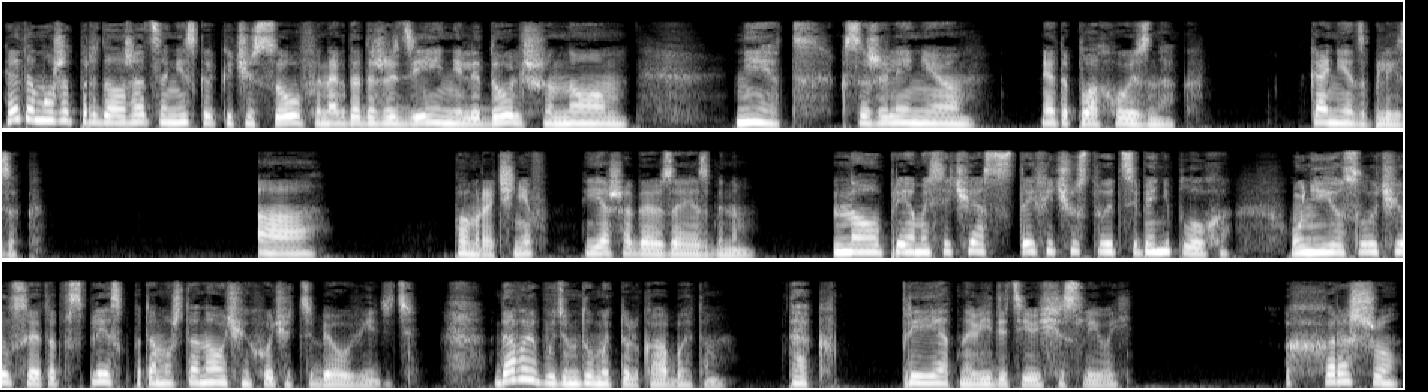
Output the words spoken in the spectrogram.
Это может продолжаться несколько часов, иногда даже день или дольше, но... Нет, к сожалению, это плохой знак. Конец близок. А... Помрачнев, я шагаю за Эсбином. Но прямо сейчас Стефи чувствует себя неплохо. У нее случился этот всплеск, потому что она очень хочет тебя увидеть. Давай будем думать только об этом. Так Приятно видеть ее счастливой. «Хорошо»,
